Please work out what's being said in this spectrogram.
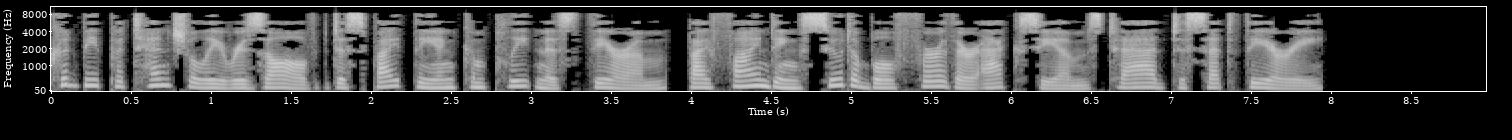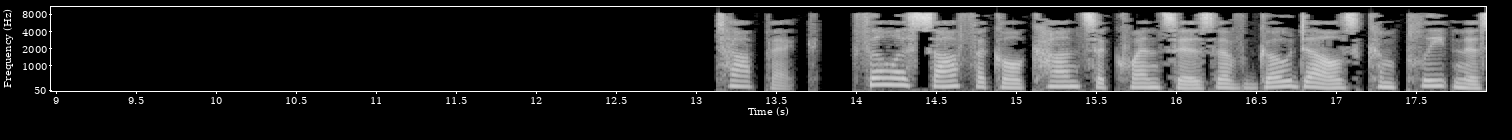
could be potentially resolved despite the incompleteness theorem, by finding suitable further axioms to add to set theory. Philosophical consequences of Gödel's completeness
